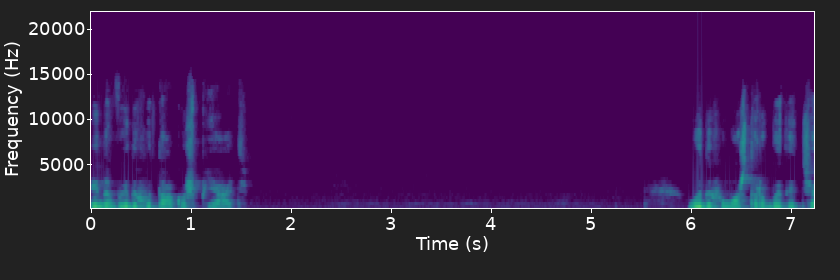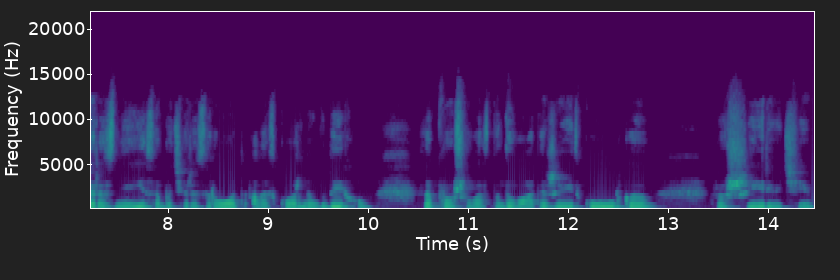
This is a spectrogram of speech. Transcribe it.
І на видиху також п'ять. Видих ви можете робити через ніс або через рот, але з кожним вдихом запрошую вас надувати живіт кулькою, розширюючи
